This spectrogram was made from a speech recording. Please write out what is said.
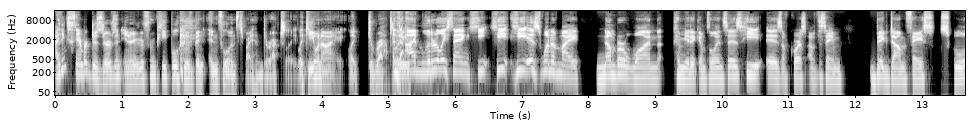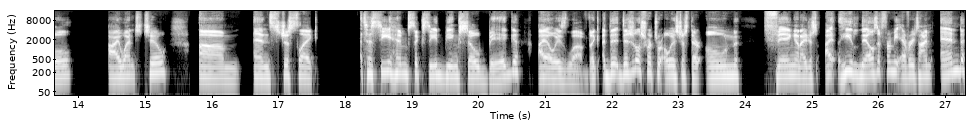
I think Samberg deserves an interview from people who have been influenced by him directly, like you and I, like directly. And I'm literally saying he he he is one of my number one comedic influences. He is, of course, of the same big dumb face school I went to. Um, and it's just like to see him succeed being so big, I always loved. Like the digital shorts were always just their own thing. And I just I he nails it for me every time. And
